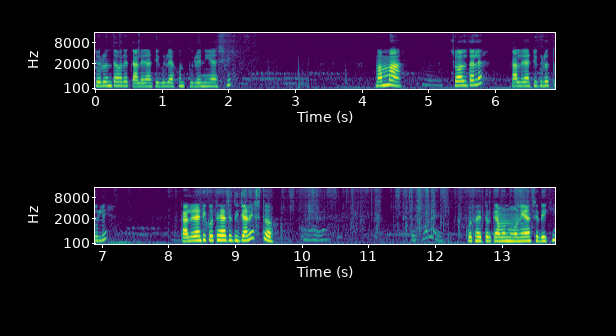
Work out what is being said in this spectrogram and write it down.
চলুন তাহলে তালের নাটিগুলো এখন তুলে নিয়ে আসি। মাম্মা, চল তাহলে তালের আঁটিগুলো তুলি। তালের আঁটি কোথায় আছে তুই জানিস তো? কোথায় তোর কেমন মনে আছে দেখি।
